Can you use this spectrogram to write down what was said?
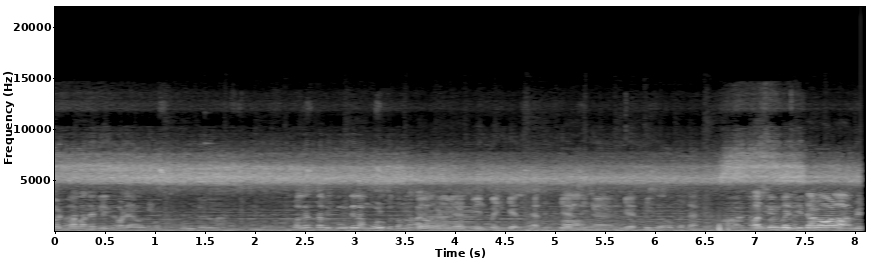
વોટ મારવા એટલી પડે આવું ભલે તમે કુંડેલા મોડ તમને હારો અશ્વિનભાઈ જીતાડવાવાળા અમે.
